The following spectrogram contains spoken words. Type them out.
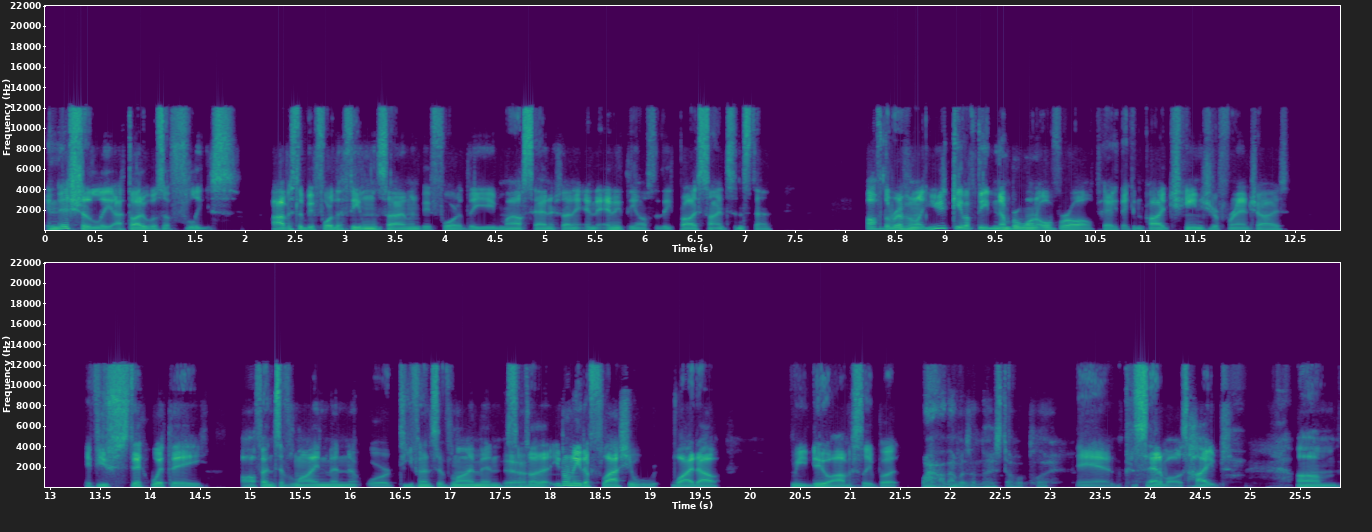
initially I thought it was a fleece. Obviously, before the Thielen signing, before the Miles Sanders signing, and anything else that they probably signed since then. Off the riff, I'm like, you gave up the number one overall pick that can probably change your franchise if you stick with a offensive lineman or defensive lineman, Yeah. something like that. You don't need a flashy wide out. I mean, you do obviously, but Wow, that was a nice double play. and Sandoval is hyped. Um,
